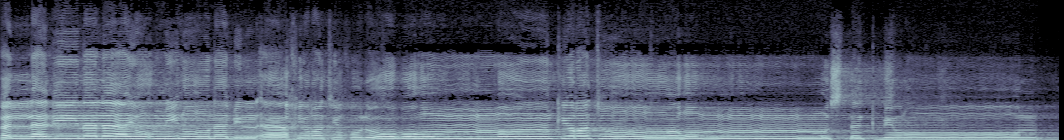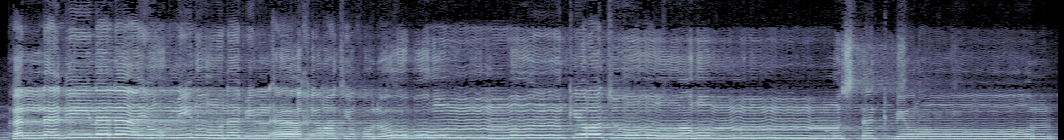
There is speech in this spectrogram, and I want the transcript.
فالذين لا يؤمنون بالآخرة قلوبهم منكرة وهم مستكبرون. فالذين لا يؤمنون بالآخرة قلوبهم منكرة وهم مستكبرون.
